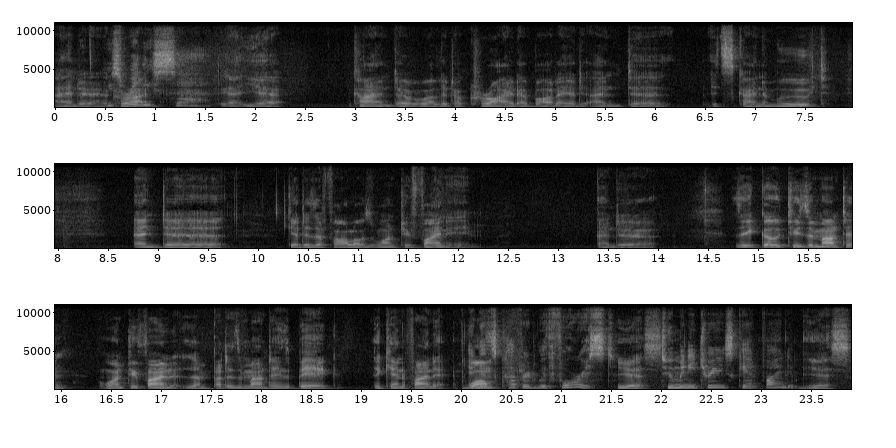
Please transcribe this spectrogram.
and uh, He's cry. really sad. Yeah, yeah, kind of a little cried about it, and uh, it's kind of moved. And uh, get the followers want to find him, and uh, they go to the mountain want to find them, but the mountain is big. They can't find it. And One, it's covered with forest. yes, Too many trees, can't find him. yes.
